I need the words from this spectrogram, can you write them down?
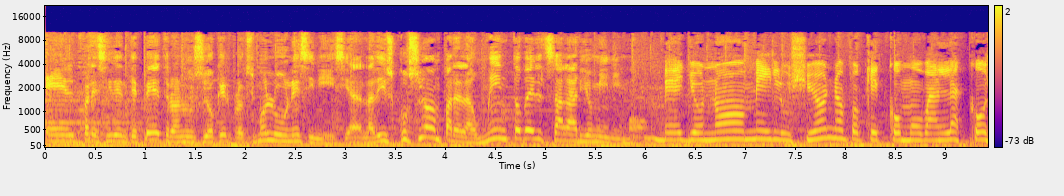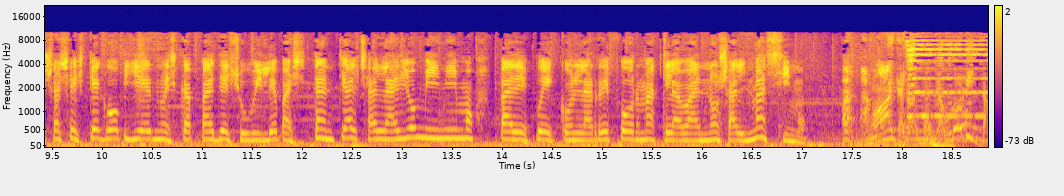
El presidente Petro anunció que el próximo lunes inicia la discusión para el aumento del salario mínimo. Ve, yo no me ilusiono porque como van las cosas, este gobierno es capaz de subirle bastante al salario mínimo para después con la reforma clavarnos al máximo. Ay, ay, ay, ay, Aurorita.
